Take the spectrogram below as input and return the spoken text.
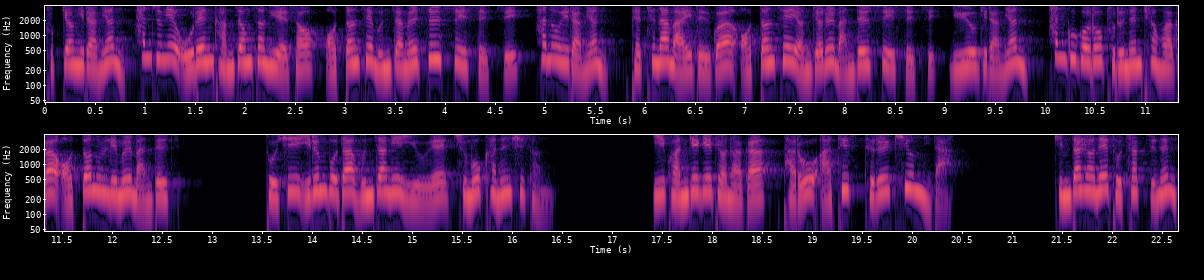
북경이라면 한중의 오랜 감정선 위에서 어떤 새 문장을 쓸 수 있을지, 하노이라면 베트남 아이들과 어떤 새 연결을 만들 수 있을지, 뉴욕이라면 한국어로 부르는 평화가 어떤 울림을 만들지, 도시 이름보다 문장의 이유에 주목하는 시선. 이 관객의 변화가 바로 아티스트를 키웁니다. 김다현의 도착지는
